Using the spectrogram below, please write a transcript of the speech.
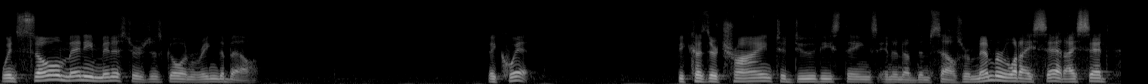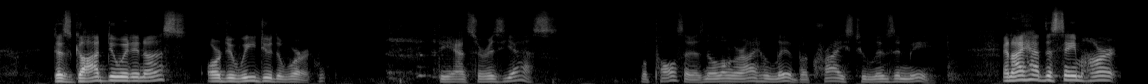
when so many ministers just go and ring the bell. They quit because they're trying to do these things in and of themselves. Remember what I said. I said, Does God do it in us or do we do the work? The answer is yes. What Paul said is no longer I who live, but Christ who lives in me. And I have the same heart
